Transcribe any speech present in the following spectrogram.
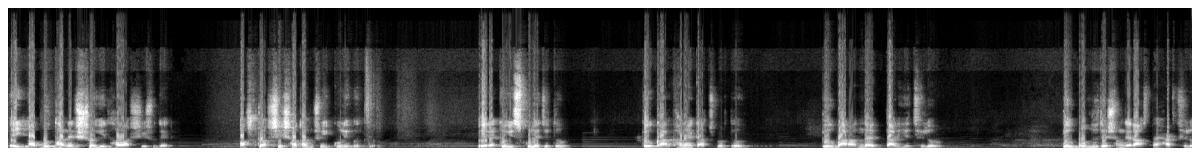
এই অভ্যুত্থানের শহীদ হওয়া শিশুদের অষ্টআশি শতাংশই গুলিবিদ্ধ এরা কেউ স্কুলে যেত, কেউ কারখানায় কাজ করত, কেউ বারান্দায় দাঁড়িয়েছিল কেউ বন্ধুদের সঙ্গে রাস্তায় হাঁটছিল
